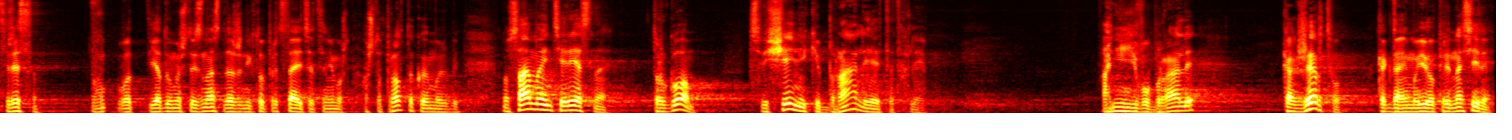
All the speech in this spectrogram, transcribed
Интересно? Вот я думаю, что из нас даже никто представить это не может. А что, правда такое может быть? Но самое интересное в другом. Священники брали этот хлеб. Они его брали как жертву, когда им ее приносили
